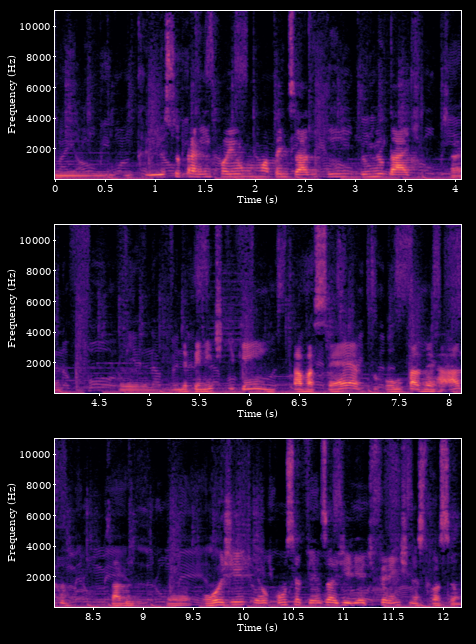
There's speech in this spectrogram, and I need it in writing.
e, e isso para mim foi um aprendizado de, de humildade, sabe, é, independente de quem estava certo ou estava errado, sabe, é, hoje eu com certeza agiria diferente na situação,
